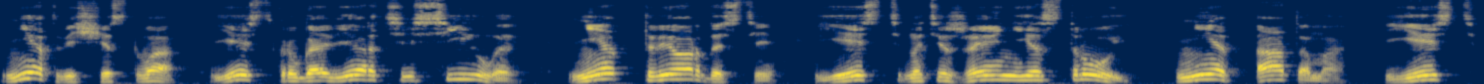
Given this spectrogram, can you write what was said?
Нет вещества, есть круговерти силы, нет твердости, есть натяжение струй. Нет атома, есть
